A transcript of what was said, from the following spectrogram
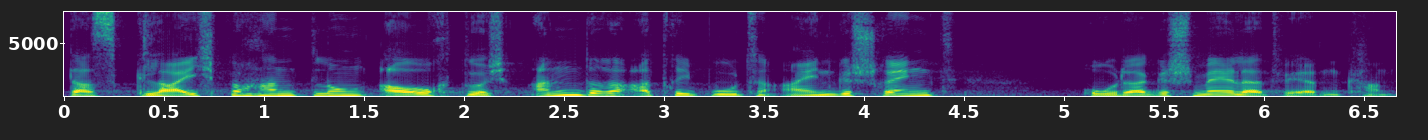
dass Gleichbehandlung auch durch andere Attribute eingeschränkt oder geschmälert werden kann.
